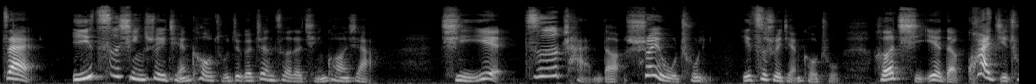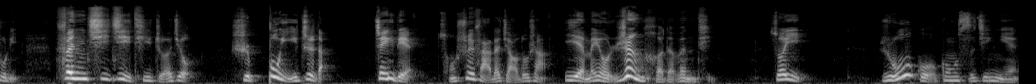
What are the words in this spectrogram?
在一次性税前扣除这个政策的情况下，企业资产的税务处理一次税前扣除和企业的会计处理分期计提折旧是不一致的。这一点。从税法的角度上也没有任何的问题，所以如果公司今年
